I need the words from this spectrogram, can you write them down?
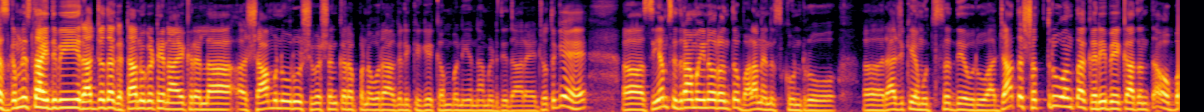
ಎಸ್ ಗಮನಿಸ್ತಾ ಇದ್ದೀವಿ. ರಾಜ್ಯದ ಘಟಾನುಘಟಿ ನಾಯಕರೆಲ್ಲ ಶಾಮನೂರು ಶಿವಶಂಕರಪ್ಪನವರ ಅಗಲಿಕೆಗೆ ಕಂಬನಿಯನ್ನು ಮಿಡಿದಿದ್ದಾರೆ. ಜೊತೆಗೆ ಸಿ ಎಂ ಸಿದ್ದರಾಮಯ್ಯನವರಂತೂ ಭಾಳ ನೆನೆಸ್ಕೊಂಡ್ರು. ರಾಜಕೀಯ ಮುತ್ಸದ್ದಿಯವರು ಜಾತ ಶತ್ರು ಅಂತ ಕರಿಬೇಕಾದಂಥ ಒಬ್ಬ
